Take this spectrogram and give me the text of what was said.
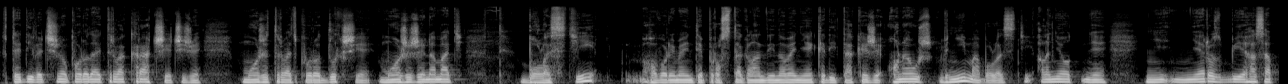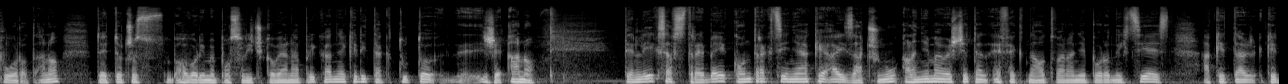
vtedy väčšinou pôrod aj trvá kratšie. Čiže môže trvať pôrod dlhšie. Môže žena mať bolesti hovoríme im tie prostaglandinové niekedy také, že ona už vníma bolesti, ale ne, ne, ne, nerozbieha sa pôrod. Áno? To je to, čo hovoríme posličkovia napríklad niekedy, tak tuto, že áno, ten liek sa vstrebe, kontrakcie nejaké aj začnú, ale nemajú ešte ten efekt na otváranie porodných ciest. A keď, tá, keď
